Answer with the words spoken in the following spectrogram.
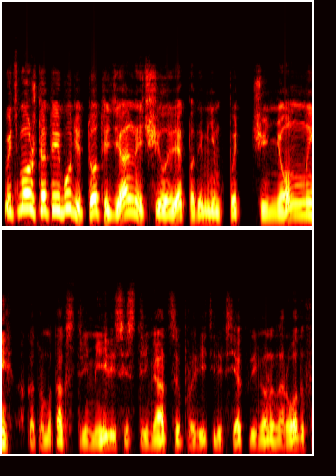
Быть может, это и будет тот идеальный человек под именем подчиненный, к которому так стремились и стремятся правители всех времен и народов.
